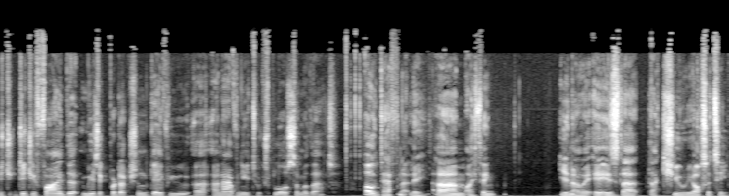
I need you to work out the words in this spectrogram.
did you did you find that music production gave you uh, an avenue to explore some of that? Oh, definitely. Um, I think you know it is that that curiosity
